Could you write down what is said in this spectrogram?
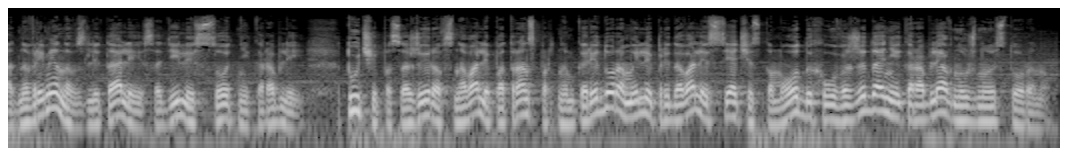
Одновременно взлетали и садились сотни кораблей. Тучи пассажиров сновали по транспортным коридорам или предавались всяческому отдыху в ожидании корабля в нужную сторону –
